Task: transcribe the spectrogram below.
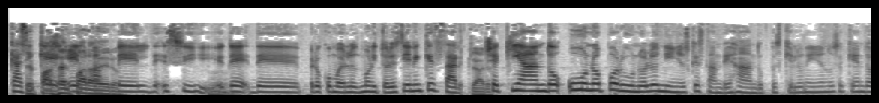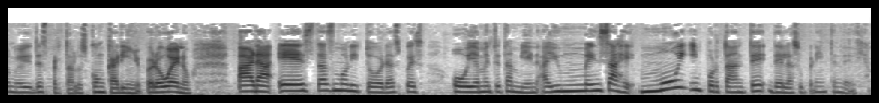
casi Se que el papel de, sí, de, de, pero como los monitores tienen que estar Claro. chequeando uno por uno los niños que están dejando, pues que los niños no se queden dormidos y despertarlos con cariño. Pero bueno, para estas monitoras, pues obviamente también hay un mensaje muy importante de la superintendencia.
